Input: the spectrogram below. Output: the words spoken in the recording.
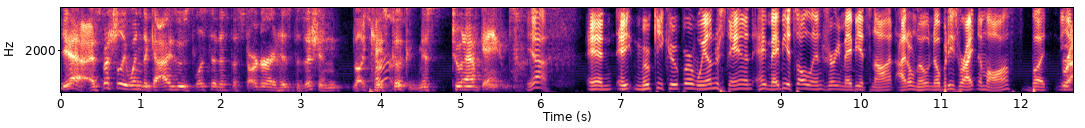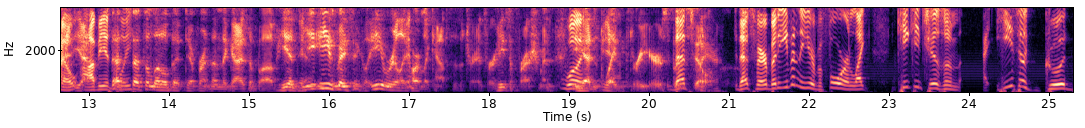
Yeah, especially when the guy who's listed as the starter at his position, like Case Cook, missed two and a half games. Yeah. And hey, Mookie Cooper, we understand. Hey, maybe it's all injury, maybe it's not. I don't know. Nobody's writing him off, but you right, know, yeah. obviously that's, that's, a little bit different than the guys above. He had yeah. he, he's basically he really hardly counts as a transfer. He's a freshman. Well, he hadn't played yeah. in three years. But that's still. fair. That's fair. But even the year before, like Keke Chism, he's a good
